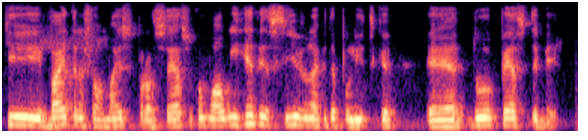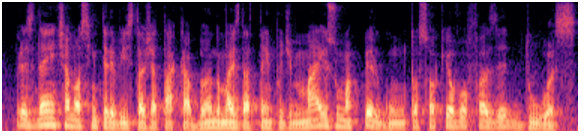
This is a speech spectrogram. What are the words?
que vai transformar esse processo como algo irreversível na vida política é, do PSDB. Presidente, a nossa entrevista já está acabando, mas dá tempo de mais uma pergunta, só que eu vou fazer duas.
